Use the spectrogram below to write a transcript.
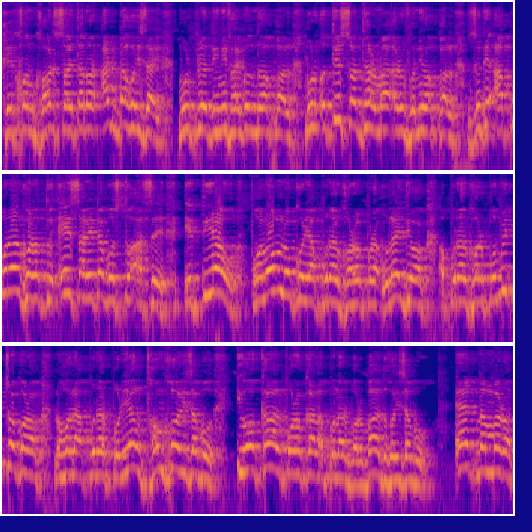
সেইখন ঘৰ ছয়তানৰ আড্ডা হৈ যায়। মোৰ প্ৰিয় দিনী ভাই বন্ধুসকল মোৰ অতি শ্ৰদ্ধাৰ মা আৰু ভনীসকল, যদি আপোনাৰ ঘৰতো এই চাৰিটা বস্তু আছে, এতিয়াও পলম নকৰি আপোনাৰ ঘৰৰ পৰা ওলাই দিয়ক, আপোনাৰ ঘৰ পবিত্ৰ কৰক, নহ'লে আপোনাৰ পৰিয়াল ধ্বংস হৈ যাব, ইহকাল পৰকাল আপোনাৰ বৰবাদ হৈ যাব। এক নম্বৰত,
